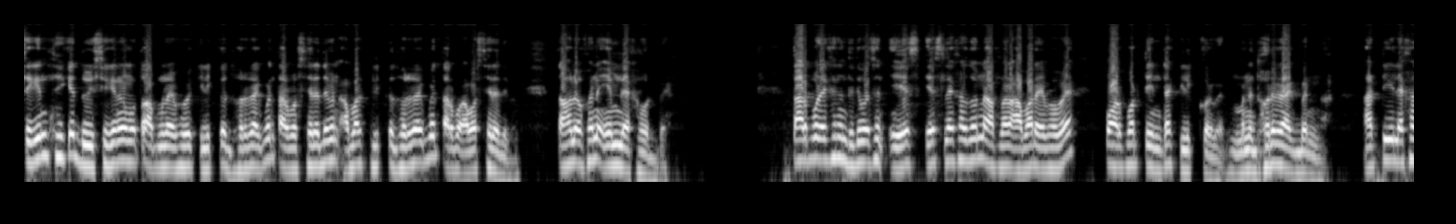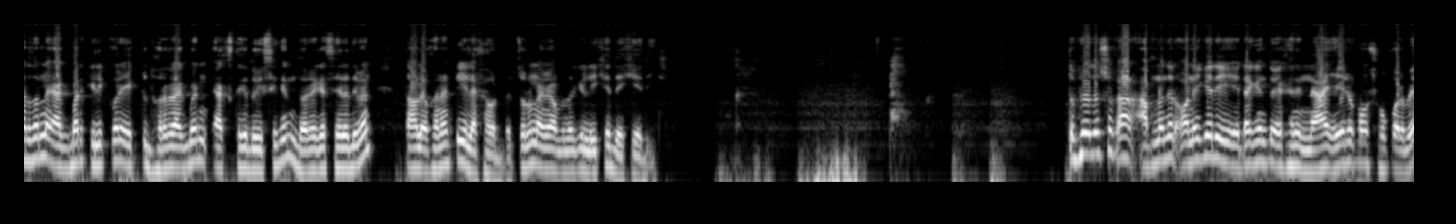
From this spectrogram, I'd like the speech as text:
সেকেন্ড থেকে দুই সেকেন্ডের মতো আপনারা এভাবে ক্লিক করে ধরে রাখবেন, তারপর ছেড়ে দেবেন, আবার ক্লিক করে ধরে রাখবেন, তারপর আবার ছেড়ে দেবেন। তাহলে ওখানে এম লেখা উঠবে। তারপর এখানে দিতে পাচ্ছেন এস এস লেখার জন্য আপনারা আবার এভাবে পরপর তিনটা ক্লিক করবেন মানে ধরে রাখবেন না। আর টি লেখার জন্য একবার ক্লিক করে একটু ধরে রাখবেন, এক থেকে দুই সেকেন্ড ধরে রেখে ছেড়ে দেবেন, তাহলে ওখানে টি লেখা উঠবে। চলুন আমি আপনাদেরকে লিখে দেখিয়ে দিই। তো প্রিয় দর্শক, আর আপনাদের অনেকেরই এটা কিন্তু এখানে নাই, এরকম শো করবে।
